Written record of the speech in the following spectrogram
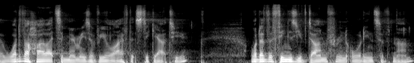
Uh, what are the highlights and memories of your life that stick out to you? What are the things you've done for an audience of none?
